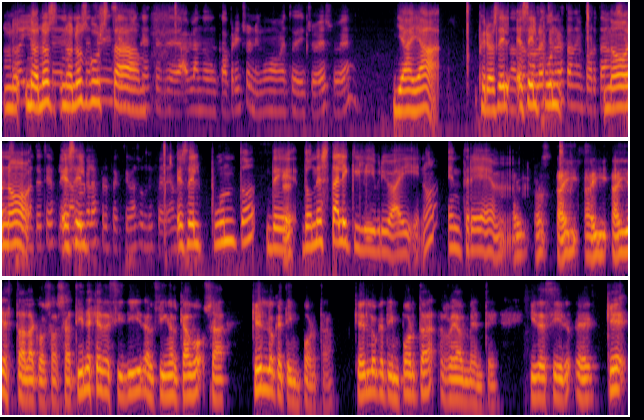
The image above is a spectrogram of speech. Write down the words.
no, no, nos, no nos gusta. Que hablando de un capricho, en ningún momento he dicho eso, ¿eh? Ya, ya pero es el, es el punto. No, no, es el, las perspectivas son diferentes. es el punto de eh. dónde está el equilibrio ahí, ¿no? Entre. Mm, ahí, ahí, ahí está la cosa. O sea, tienes que decidir al fin y al cabo, o sea, qué es lo que te importa, qué es lo que te importa realmente. Y decir, eh, ¿qué,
